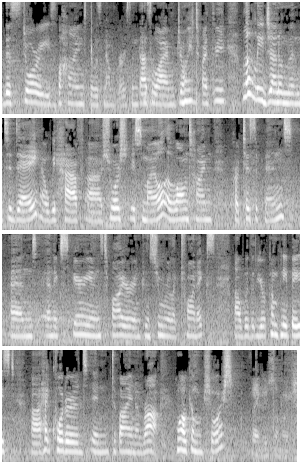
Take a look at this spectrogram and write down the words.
the stories behind those numbers. And that's why I'm joined by three lovely gentlemen today. Uh, we have uh, George Ismail, a longtime participant and an experienced buyer in consumer electronics uh, with your company based, uh, headquartered in Dubai and Iraq. Welcome, George. Thank you so much.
